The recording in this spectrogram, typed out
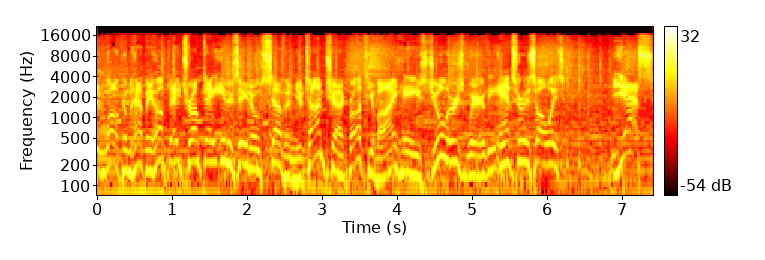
And welcome. Happy Hump Day, Trump Day. It is 807. Your time check brought to you by Hayes Jewelers, where the answer is always yes.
